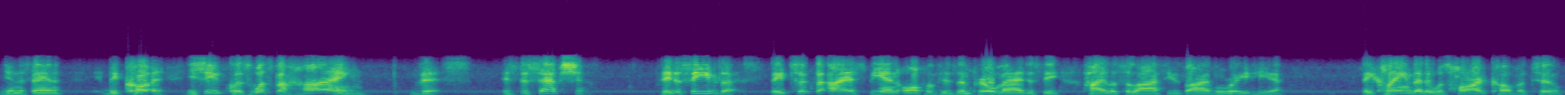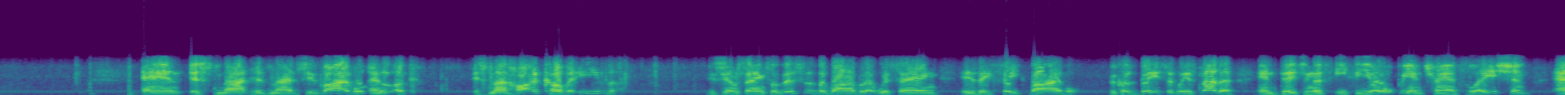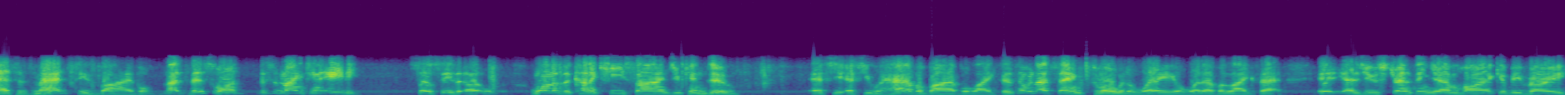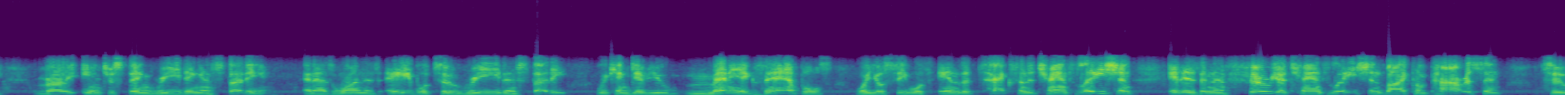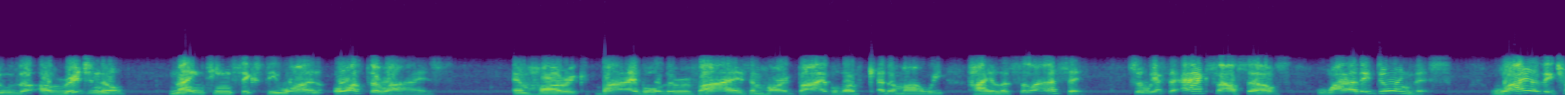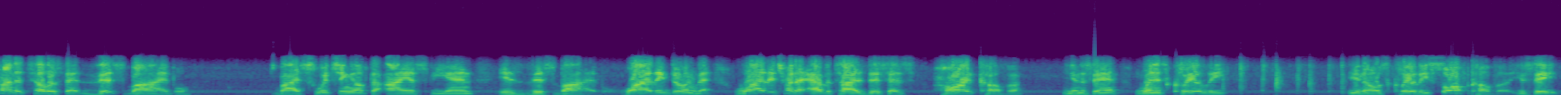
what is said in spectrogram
You understand? Because you see, because what's behind this is deception. They deceived us. They took the ISBN off of His Imperial Majesty Haile Selassie's Bible right here. They claimed that it was hardcover too. And it's not His Majesty's Bible. And look, it's not hardcover either. You see what I'm saying? So this is the Bible that we're saying is a fake Bible because basically it's not an indigenous Ethiopian translation as His Majesty's Bible. Not this one. This is 1980. So see, uh, one of the kind of key signs you can do if you if you have a Bible like this, and we're not saying throw it away or whatever like that. It, as you strengthen your Amharic, it'll be very very interesting reading and studying. And as one is able to read and study, we can give you many examples where you'll see within the text and the translation, it is an inferior translation by comparison to the original 1961 authorized Amharic Bible, the revised Amharic Bible of Kedamawi Haile Selassie. So we have to ask ourselves, why are they doing this? Why are they trying to tell us that this Bible by switching up the ISBN is this Bible. Why are they doing that? Why are they trying to advertise this as hardcover? You understand? When it's clearly, you know, it's clearly soft cover. You see,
